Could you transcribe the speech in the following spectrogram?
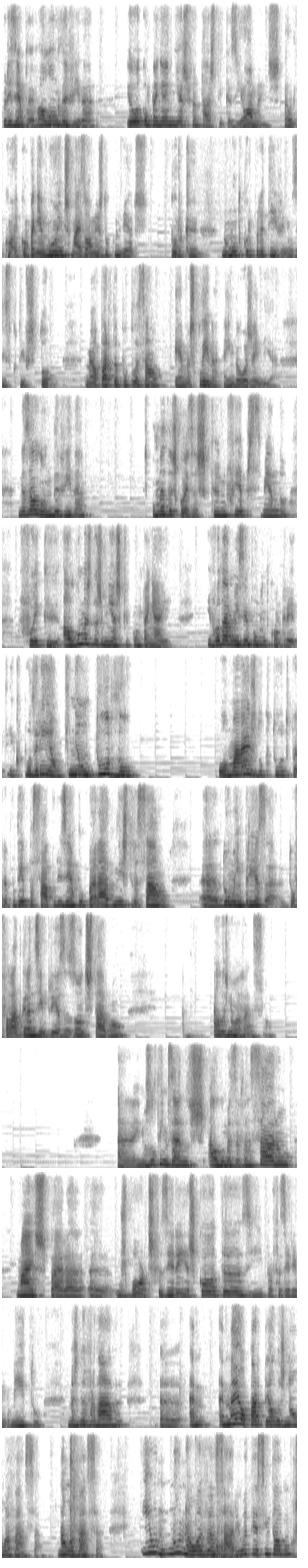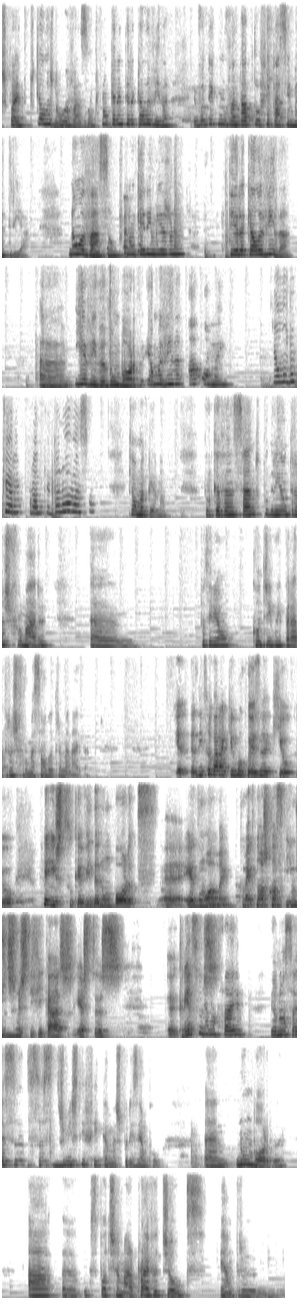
Por exemplo, ao longo da vida, eu acompanhei mulheres fantásticas e homens, acompanhei muitos mais homens do que mulheres, porque no mundo corporativo e nos executivos de topo, a maior parte da população é masculina, ainda hoje em dia. Mas ao longo da vida, uma das coisas que me fui apercebendo foi que algumas das mulheres que acompanhei, e vou dar um exemplo muito concreto, e que poderiam, tinham tudo, ou mais do que tudo, para poder passar, por exemplo, para a administração uh, de uma empresa, estou a falar de grandes empresas onde estavam, elas não avançam. Uh, e nos últimos anos, algumas avançaram, mais para uh, os boards fazerem as cotas e para fazerem bonito, mas na verdade uh, a, a, maior parte delas não avança, não avança. E no não avançar, eu até sinto algum respeito, porque elas não avançam, porque não querem ter aquela vida. Eu vou ter que me levantar porque estou a ficar sem bateria. Não avançam porque não querem mesmo ter aquela vida. Uh, e a vida de um board é uma vida a homem elas não querem, pronto, então não avançam, que é uma pena, porque avançando poderiam transformar, uh, poderiam contribuir para a transformação de outra maneira. Eu disse agora aqui uma coisa que eu, que eu que é isto que a vida num board uh, é de um homem? Como é que nós conseguimos desmistificar estas uh, crenças? Eu não sei, eu não sei se se, se desmistifica, mas por exemplo, um, num board há uh, o que se pode chamar private jokes entre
